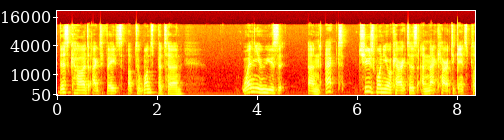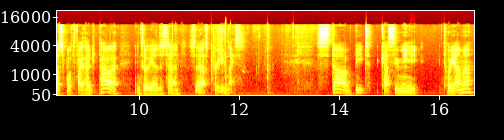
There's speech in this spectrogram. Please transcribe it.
this card activates up to once per turn. When you use an act, Choose one of your characters and that character gains plus 500 power until the end of the turn. So that's pretty nice. Star Beat Kasumi Toyama.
